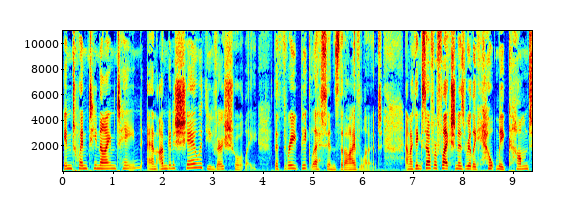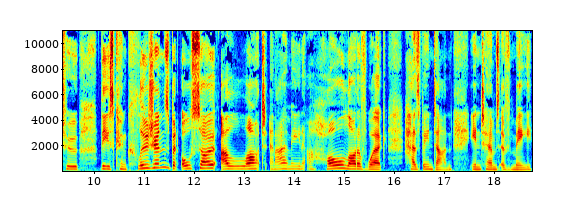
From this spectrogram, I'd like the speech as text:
in 2019, and I'm going to share with you very shortly the three big lessons that I've learned. And I think self reflection has really helped me come to these conclusions, but also a lot, and I mean a whole lot of work has been done in terms of me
